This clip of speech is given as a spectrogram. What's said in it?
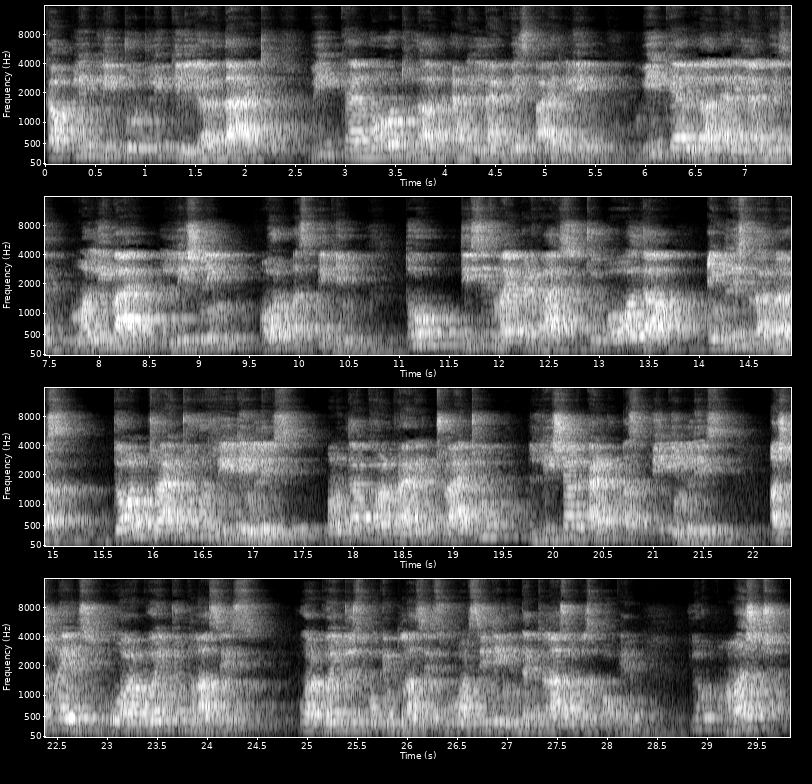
completely totally clear that we cannot learn any language by reading. We can learn any language only by listening or speaking. So this is my advice to all the english learners. Don't try to read english. On the contrary try to listen and speak english. Students who are going to classes who are going to spoken classes who are sitting in the class of spoken you must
